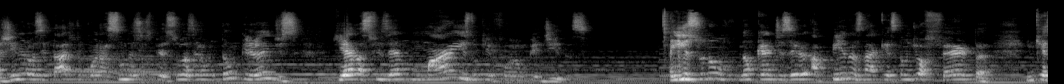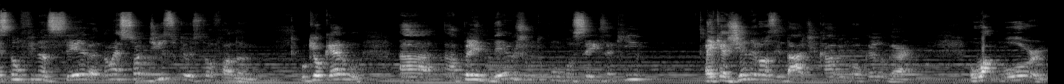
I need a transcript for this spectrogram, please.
generosidade do coração dessas pessoas eram tão grandes que elas fizeram mais do que foram pedidas. E isso não, não quer dizer apenas na questão de oferta, em questão financeira, não é só disso que eu estou falando. O que eu quero a, aprender junto com vocês aqui é que a generosidade cabe em qualquer lugar. O amor,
